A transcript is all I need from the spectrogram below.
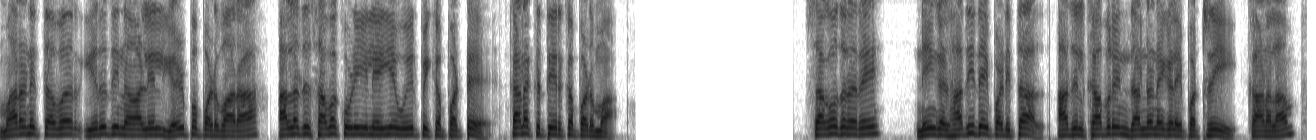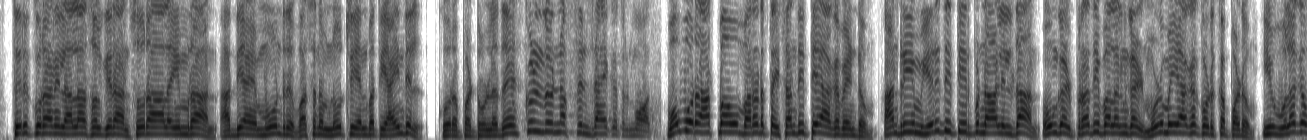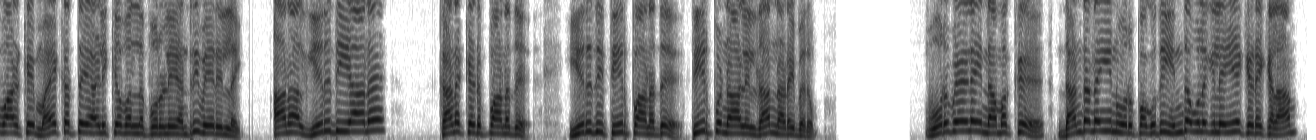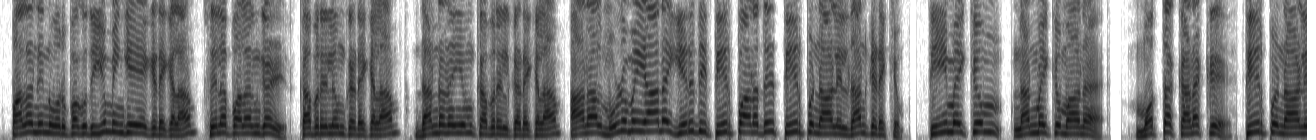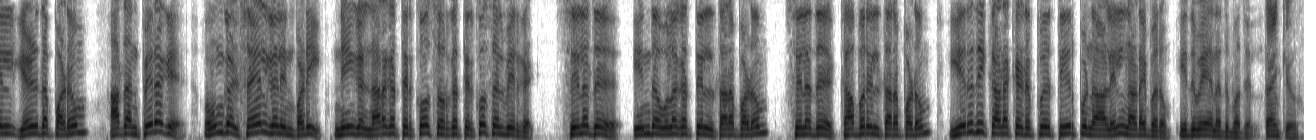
மரணித்தவர் இறுதி நாளில் எழுப்பப்படுவாரா? அல்லது சவக்குழியிலேயே உயிர்ப்பிக்கப்பட்டு கணக்கு தீர்க்கப்படுமா? சகோதரரே நீங்கள் ஹதீதை படித்தால் அதில் கபரின் தண்டனைகளை பற்றி காணலாம். திருக்குறானில் அல்லாஹ் சொல்கிறான் சூரா அல இம்ரான் அத்தியாயம் மூன்று வசனம் நூற்றி எண்பத்தி ஐந்தில் கூறப்பட்டுள்ளது. ஒவ்வொரு ஆத்மாவும் மரணத்தை சந்தித்தே ஆக வேண்டும். அன்றியும் இறுதி தீர்ப்பு நாளில்தான் உங்கள் பிரதிபலன்கள் முழுமையாக கொடுக்கப்படும். இவ்வுலக வாழ்க்கை மயக்கத்தை அளிக்க வல்ல பொருளே அன்றி வேறில்லை. ஆனால் இறுதியான கணக்கெடுப்பானது இறுதி தீர்ப்பானது தீர்ப்பு நாளில்தான் நடைபெறும். ஒருவேளை நமக்கு தண்டனையின் ஒரு பகுதி இந்த உலகிலேயே கிடைக்கலாம் பலனின் ஒரு பகுதியும் இங்கேயே கிடைக்கலாம் சில பலன்கள் கபரிலும் கிடைக்கலாம் தண்டனையும் கபரில் கிடைக்கலாம் ஆனால் முழுமையான இறுதி தீர்ப்பானது தீர்ப்பு நாளில்தான் கிடைக்கும். தீமைக்கும் நன்மைக்குமான மொத்த கணக்கு தீர்ப்பு நாளில் எழுதப்படும். அதன் பிறகு உங்கள் செயல்களின்படி நீங்கள் நரகத்திற்கோ சொர்க்கத்திற்கோ செல்வீர்கள். சிலது இந்த உலகத்தில் தரப்படும் சிலது கபரில் தரப்படும். இறுதி கணக்கெடுப்பு தீர்ப்பு நாளில் நடைபெறும். இதுவே எனது பதில். தேங்க்யூ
